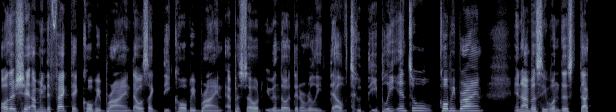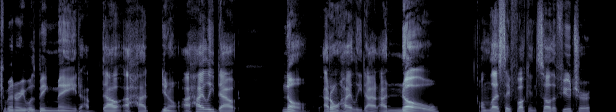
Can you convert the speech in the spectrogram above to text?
the shit. I mean, the fact that Kobe Bryant, that was like the Kobe Bryant episode, even though it didn't really delve too deeply into Kobe Bryant. And obviously, when this documentary was being made, I doubt I had, you know, I highly doubt. No, I don't highly doubt. I know, unless they fucking saw the future.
